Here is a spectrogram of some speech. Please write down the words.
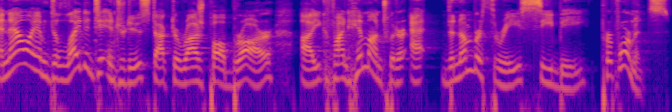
And now I am delighted to introduce Dr. Rajpal Brar. Uh, you can find him on Twitter at the number three CB Performance.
